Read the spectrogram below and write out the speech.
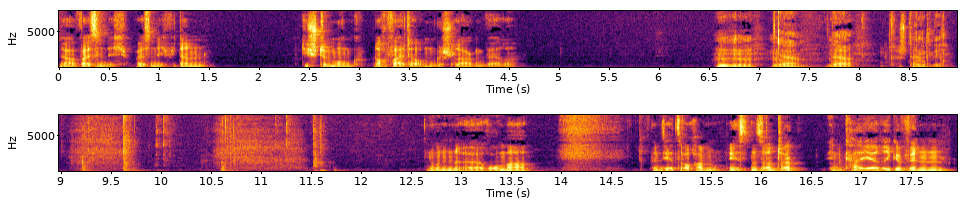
ja, weiß ich nicht, weiß ich nicht, wie dann die Stimmung noch weiter umgeschlagen wäre. Mhm. Ja, ja, verständlich. Nun, äh, Roma, wenn sie jetzt auch am nächsten Sonntag in Cagliari gewinnen,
